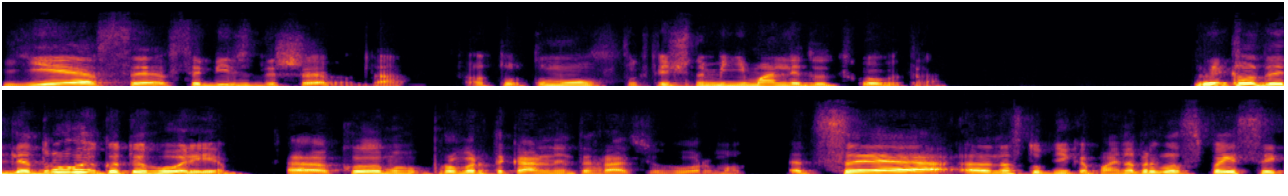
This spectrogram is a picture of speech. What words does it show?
є все, все більш дешевим. Да? Тому фактично мінімальні додаткові витрати. Приклади для другої категорії, коли ми про вертикальну інтеграцію говоримо, це е, наступні компанії, наприклад, SpaceX,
